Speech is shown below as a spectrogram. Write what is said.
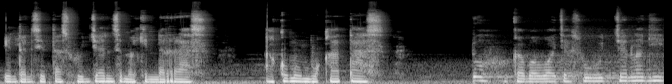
Intensitas hujan semakin deras. Aku membuka tas. Duh, gak bawa jas hujan lagi.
